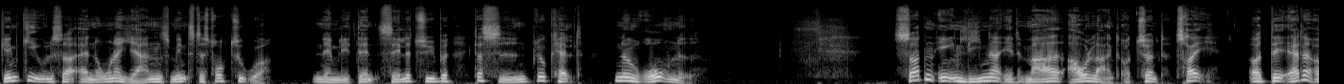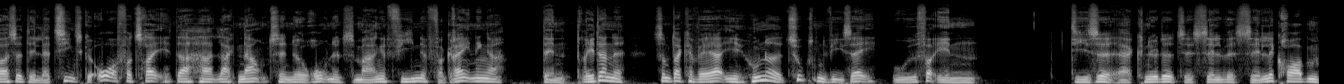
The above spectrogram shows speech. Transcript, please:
gengivelser af nogle af hjernens mindste strukturer, nemlig den celletype, der siden blev kaldt neuronet. Sådan en ligner et meget aflangt og tyndt træ, og det er da også det latinske ord for træ, der har lagt navn til neuronets mange fine forgreninger, den dritterne, som der kan være i 100.000 vis af ude for enden. Disse er knyttet til selve cellekroppen,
